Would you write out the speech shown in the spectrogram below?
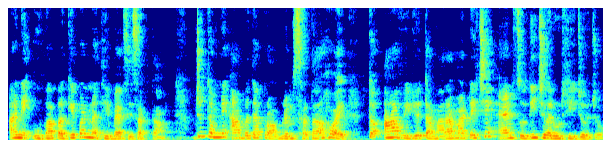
અને ઊભા પગે પણ નથી બેસી શકતા. જો તમને આ બધા પ્રોબ્લેમ્સ થતા હોય તો આ વીડિયો તમારા માટે છે, એન્ડ સુધી જરૂરથી જોજો.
